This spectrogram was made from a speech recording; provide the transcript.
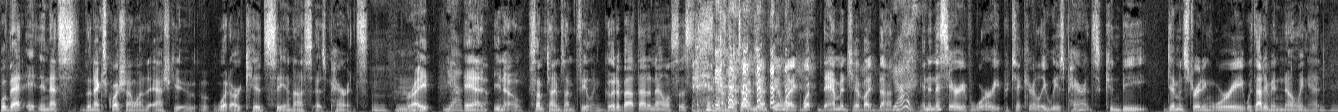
Well, that and that's the next question I wanted to ask you: what our kids see in us as parents, mm-hmm. right? Yeah. And you know, sometimes I'm feeling good about that analysis, and other times I'm feeling like, what damage have I done? Yes. And in this area of worry, particularly, we as parents can be demonstrating worry without even knowing it. Mm-hmm.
